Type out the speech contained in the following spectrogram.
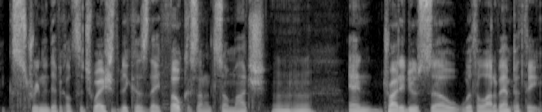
extremely difficult situations because they focus on it so much Mm-hmm. and try to do so with a lot of empathy.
